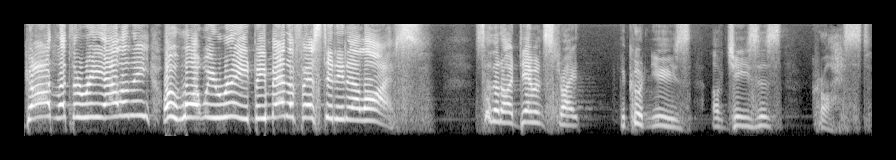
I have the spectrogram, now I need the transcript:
God, let the reality of what we read be manifested in our lives so that I demonstrate the good news of Jesus Christ.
